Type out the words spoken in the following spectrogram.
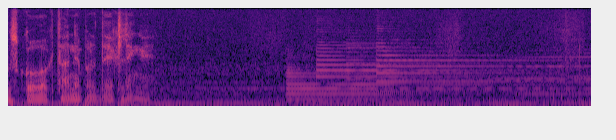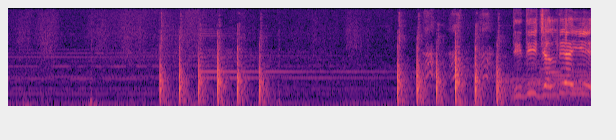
उसको वक्त आने पर देख लेंगे। दीदी, जल्दी आइए।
